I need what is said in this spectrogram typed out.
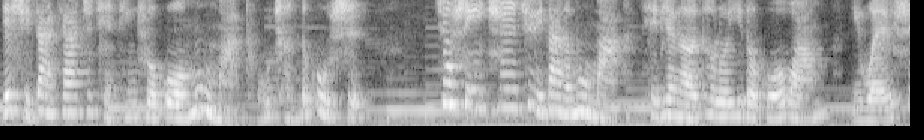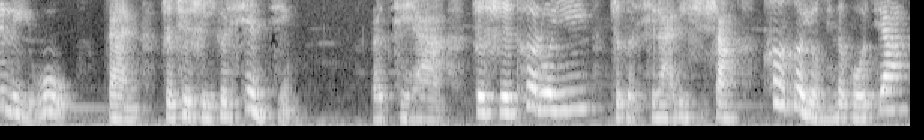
也许大家之前听说过木马屠城的故事，就是一只巨大的木马欺骗了特洛伊的国王。以为是礼物，但这却是一个陷阱。而且啊，这是特洛伊这个希腊历史上赫赫有名的国家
